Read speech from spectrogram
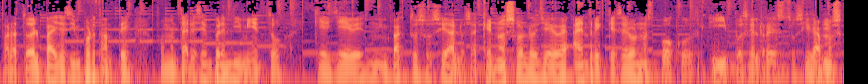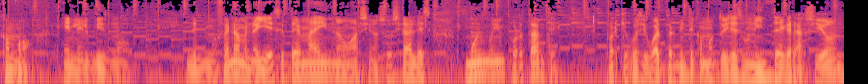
para todo el país es importante fomentar ese emprendimiento que lleve un impacto social, o sea, que no solo lleve a enriquecer a unos pocos y pues el resto sigamos como en el mismo, en el mismo fenómeno. Y ese tema de innovación social es muy, muy importante porque pues igual permite como tú dices una integración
